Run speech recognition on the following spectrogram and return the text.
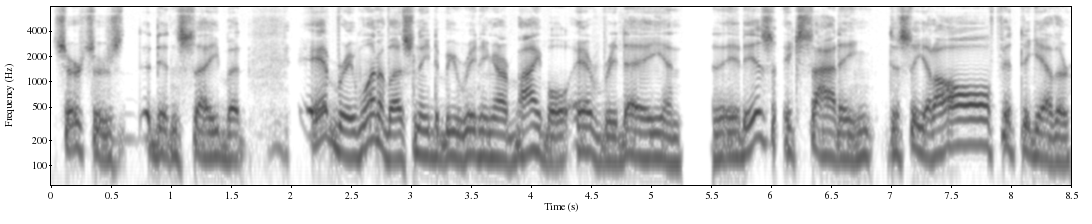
Schertzer's didn't say, but every one of us need to be reading our Bible every day. And it is exciting to see it all fit together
